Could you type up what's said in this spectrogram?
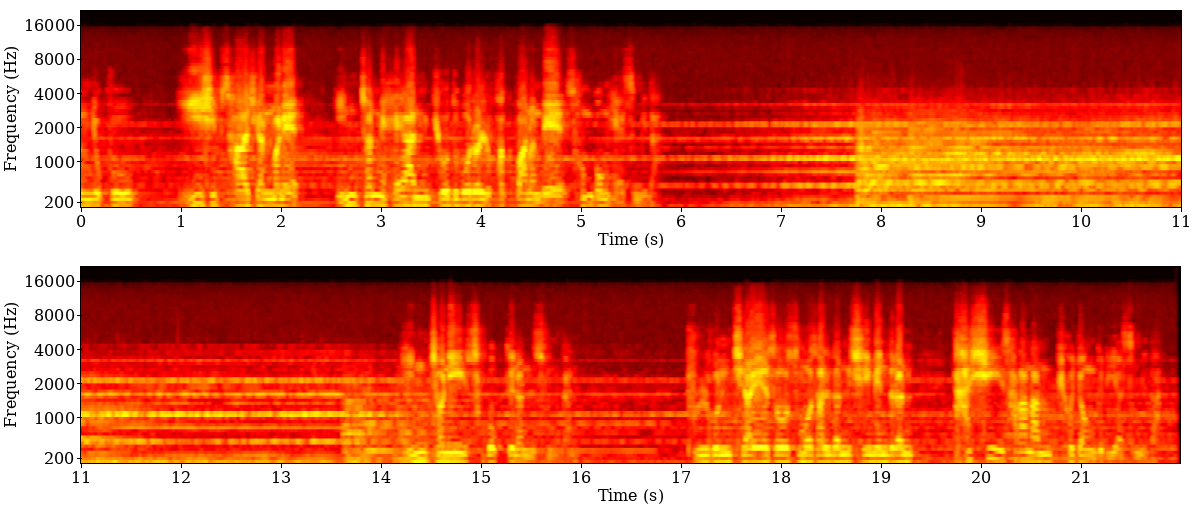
상륙 후 24시간 만에 인천 해안 교두보를 확보하는 데 성공했습니다. 인천이 수복되는 순간 붉은 지하에서 숨어 살던 시민들은 다시 살아난 표정들이었습니다.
